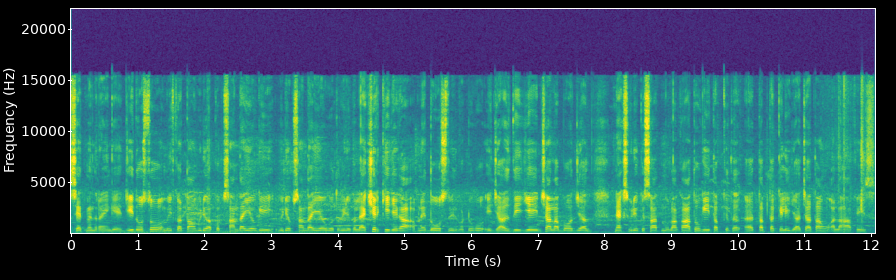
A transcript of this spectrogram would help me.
صحت مند رہیں گے۔ جی دوستو، امید کرتا ہوں ویڈیو آپ کو پسند آئی ہوگی۔ ویڈیو پسند آئی ہوگا تو ویڈیو کو لائک شیئر کیجیے گا۔ اپنے دوست بٹو کو اجازت دیجیے۔ انشاءاللہ بہت جلد نیکسٹ ویڈیو کے ساتھ ملاقات ہوگی۔ تب تب تک کے لیے اجازت چاہتا ہوں۔ اللہ حافظ۔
